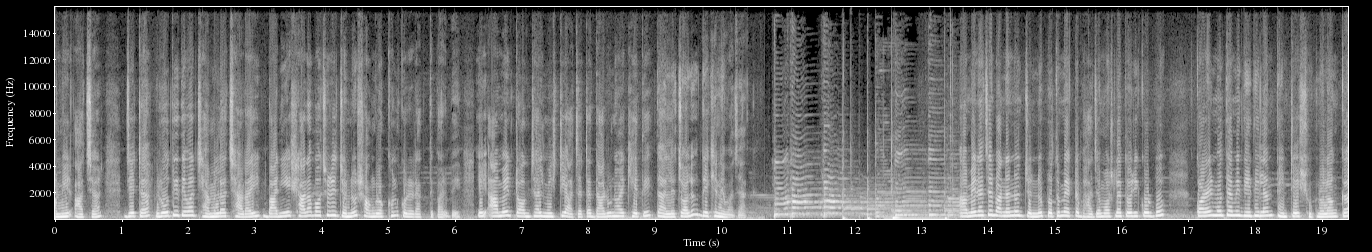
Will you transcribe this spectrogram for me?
আমের আচার, যেটা রোদে দেওয়ার ঝামেলা ছাড়াই বানিয়ে সারা বছরের জন্য সংরক্ষণ করে রাখতে পারবে। এই আমের টক ঝাল মিষ্টি আচারটা দারুণ হয় খেতে, তাহলে চলো দেখে নেওয়া যাক। আমের আচার বানানোর জন্য প্রথমে একটা ভাজা মশলা তৈরি করব। কড়াইয়ের মধ্যে আমি দিয়ে দিলাম তিনটে শুকনো লঙ্কা,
